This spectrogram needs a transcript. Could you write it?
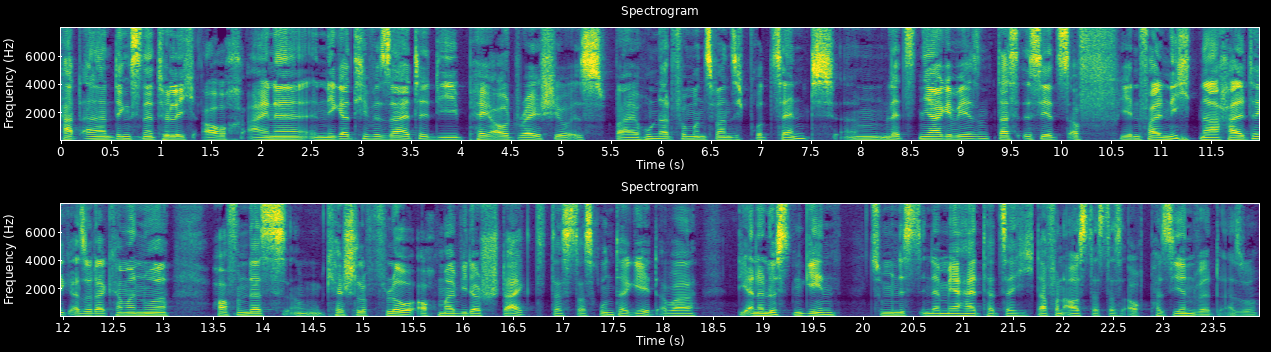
Hat allerdings natürlich auch eine negative Seite. Die Payout Ratio ist bei 125 Prozent im letzten Jahr gewesen. Das ist jetzt auf jeden Fall nicht nachhaltig. Also da kann man nur hoffen, dass ähm, Cashflow auch mal wieder steigt, dass das runtergeht. Aber die Analysten gehen zumindest in der Mehrheit tatsächlich davon aus, dass das auch passieren wird. Also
